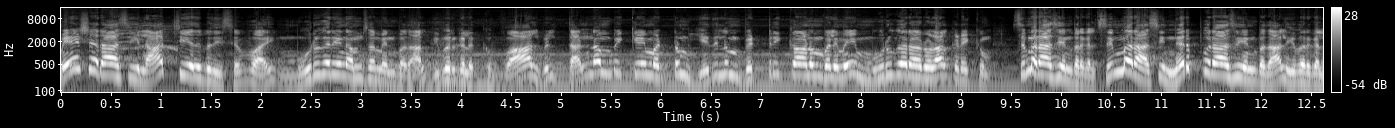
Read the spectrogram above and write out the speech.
மேஷ ராசியில் ஆட்சி அதிபதி செவ்வாய் முருகரின் அம்சம் என்பதால் இவர்களுக்கு வாழ்வில் தன்னம்பிக்கை மற்றும் எதிலும் வெற்றி காணும் வலிமை முருகர் அருளால் கிடைக்கும். சிம்மராசி என்பர்கள் சிம்மராசி நெருப்பு ராசி என்பதால் இவர்கள்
